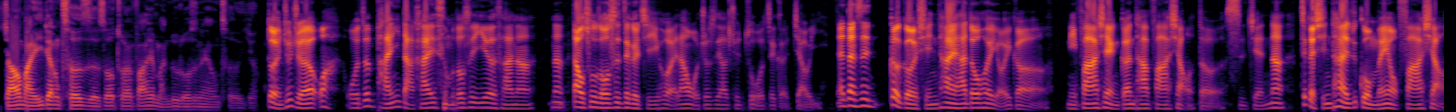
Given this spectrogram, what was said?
想要买一辆车子的时候，突然发现满路都是那辆车一样。对，你就觉得哇，我这盘一打开，什么都是一二三啊。那到处都是这个机会，然后我就是要去做这个交易。那但是各个形态它都会有一个你发现跟它发酵的时间。那这个形态如果没有发酵，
